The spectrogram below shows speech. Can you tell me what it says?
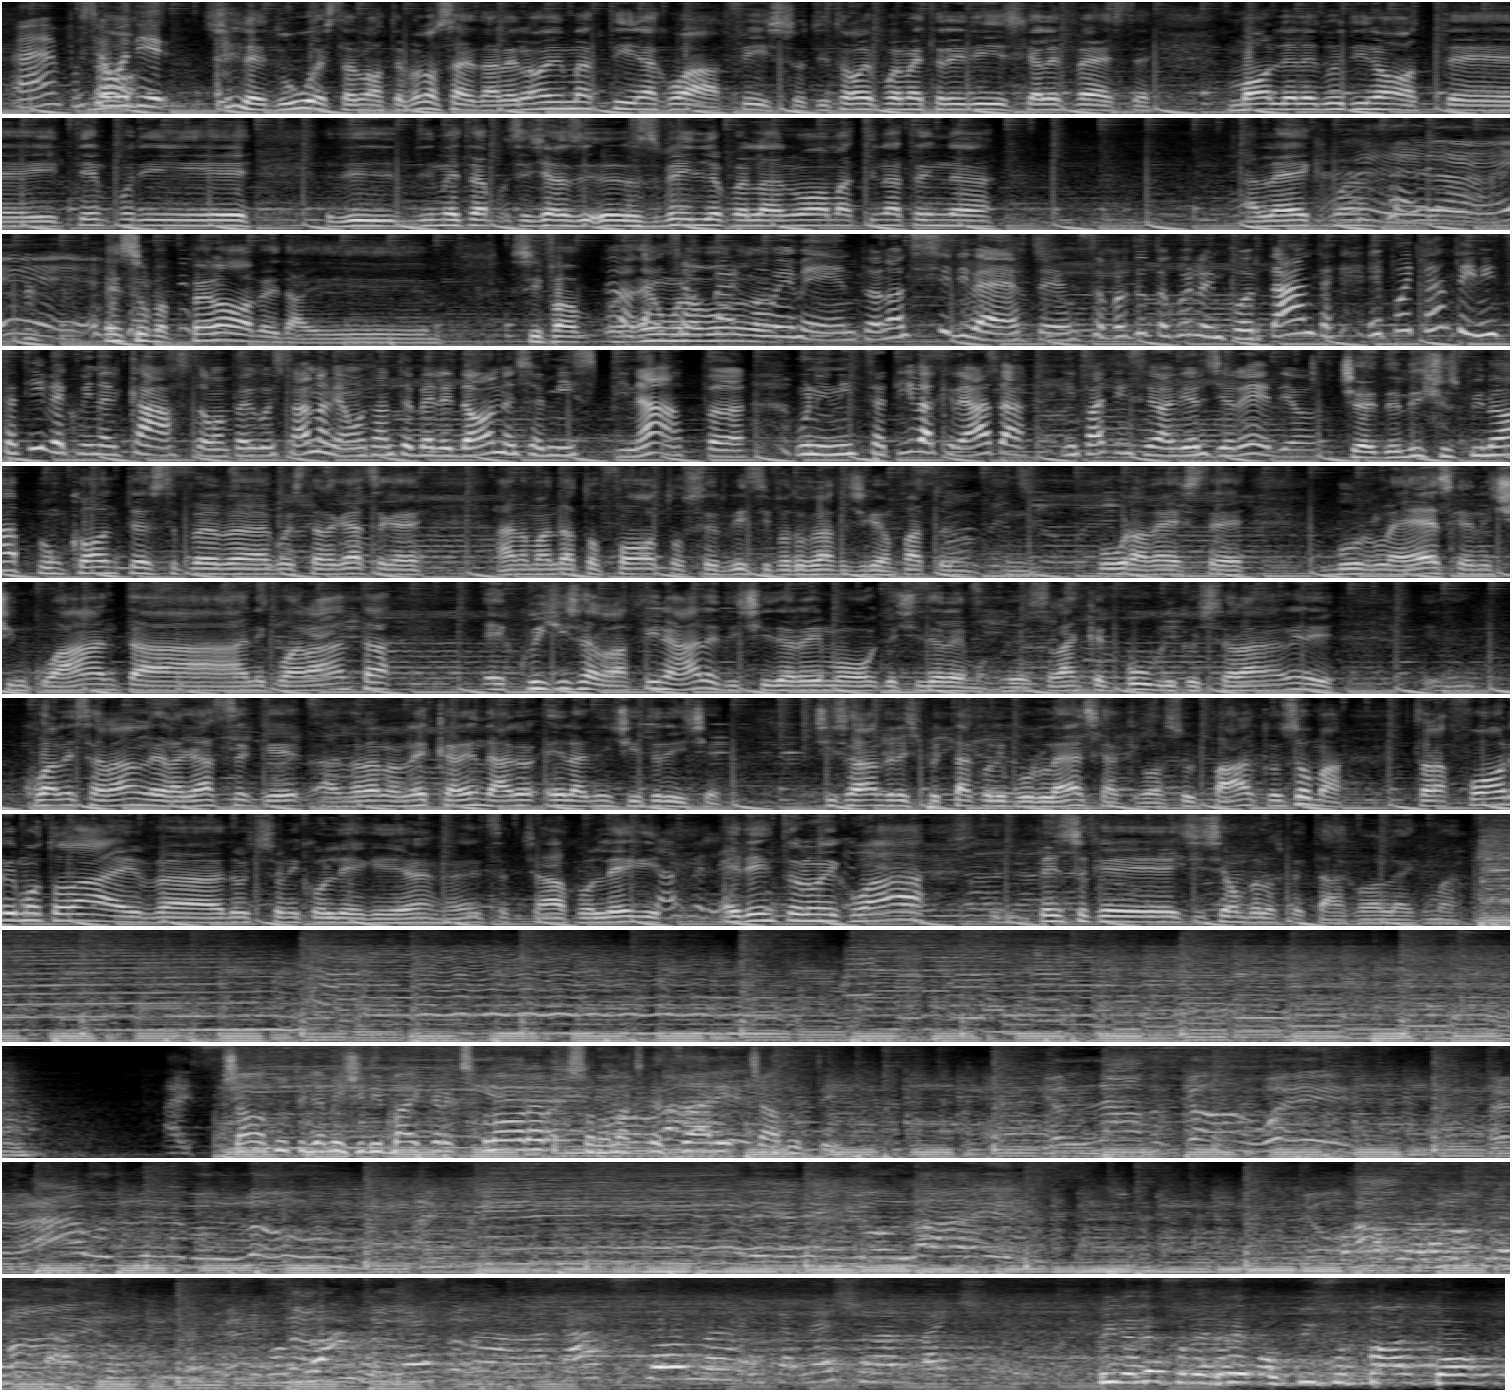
Eh, possiamo No, dire. Sì, le due stanotte, però sai, dalle 9 di mattina qua, fisso, ti trovi puoi mettere i dischi alle feste, molli alle 2 di notte, il tempo di, di, di mettere, sei già sveglio per la nuova mattinata in, all'ECMA. Eh, Insomma, però vabbè dai, si fa, è un un bel lavoro... movimento, no? ci si diverte, soprattutto quello importante. E poi tante iniziative qui nel custom, perché quest'anno abbiamo tante belle donne, c'è Miss Pin Up, un'iniziativa creata infatti insieme a Virgin Radio. C'è Delicious Pin Up, un contest per eh, queste ragazze che hanno mandato foto, servizi fotografici che hanno fatto in, in pura veste burlesque, anni 50, anni 40 e qui ci sarà la finale, decideremo, decideremo, ci sarà anche il pubblico, ci sarà, quindi quali saranno le ragazze che andranno nel calendario e la vincitrice. Ci saranno degli spettacoli burleschi anche qua sul palco, insomma tra fuori Motolive eh, dove ci sono i colleghi, eh, ciao colleghi, Ciao, colleghi. e dentro noi qua penso che ci sia un bello spettacolo all'ECMA. Ciao a tutti gli amici di Biker Explorer, sono Max Pezzali, ciao a tutti. International Bike Show. Quindi adesso vedremo qui sul palco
